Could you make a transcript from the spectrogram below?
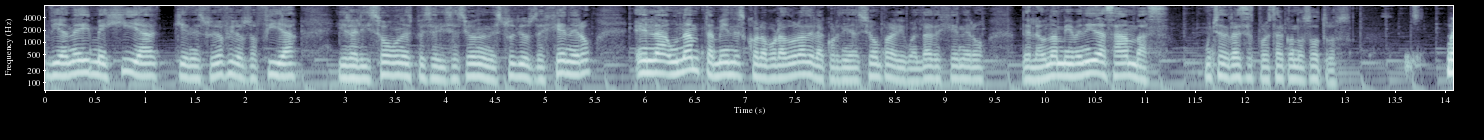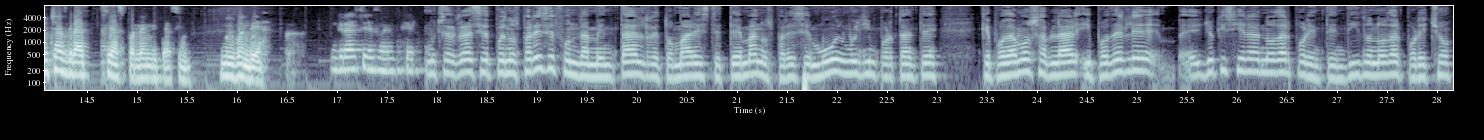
Vianey Mejía, quien estudió filosofía y realizó una especialización en estudios de género. En la UNAM también es colaboradora de la Coordinación para la Igualdad de Género de la UNAM. Bienvenidas a ambas. Muchas gracias por estar con nosotros. Muchas gracias por la invitación. Muy buen día. Gracias, Ángel. Muchas gracias. Pues nos parece fundamental retomar este tema, nos parece muy, muy importante que podamos hablar y poderle, eh, yo quisiera no dar por entendido, no dar por hecho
